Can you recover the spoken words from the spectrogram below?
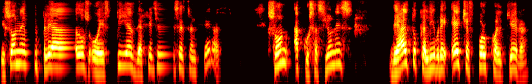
y son empleados o espías de agencias extranjeras. Son acusaciones de alto calibre hechas por cualquiera,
